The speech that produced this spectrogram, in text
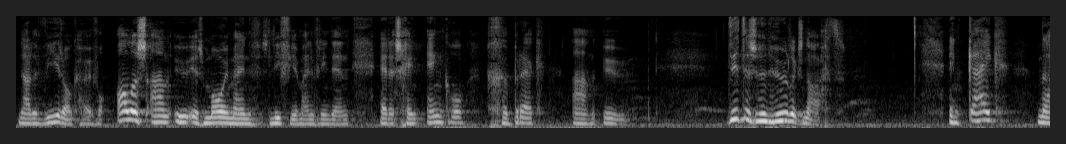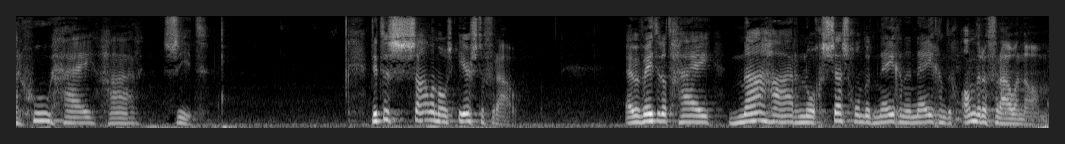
naar de wierookheuvel. Alles aan u is mooi, mijn liefje, mijn vriendin. Er is geen enkel gebrek aan u. Dit is hun huwelijksnacht. En kijk naar hoe hij haar ziet. Dit is Salomo's eerste vrouw. En we weten dat hij na haar nog 699 andere vrouwen nam.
